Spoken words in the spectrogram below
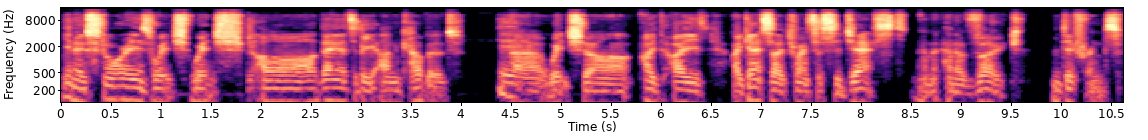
you know stories which which are there to be uncovered Yeah. uh, which are I, I I guess I try to suggest and, and evoke different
